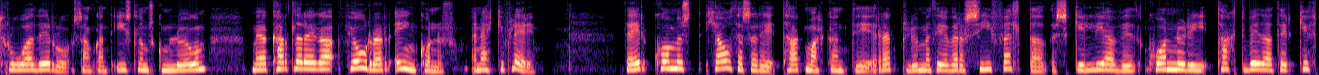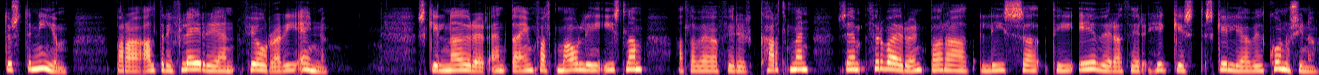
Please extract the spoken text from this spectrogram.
trúaðir og samkvæmt íslömskum lögum með að karlareiga fjórar eiginkonur en ekki fleiri. Þeir komust hjá þessari takmarkandi reglu með því að vera sífælt að skilja við konur í takt við að þeir giftust nýjum, bara aldrei fleiri en fjórar í einu. Skilnaður er enda einfalt máli í Íslam, allavega fyrir karlmenn sem þurfa í raun bara að lýsa því yfir að þeir hyggist skilja við konu sína.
